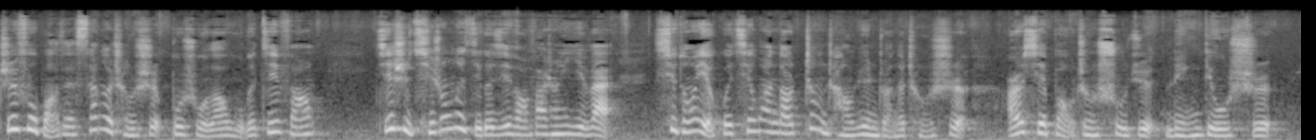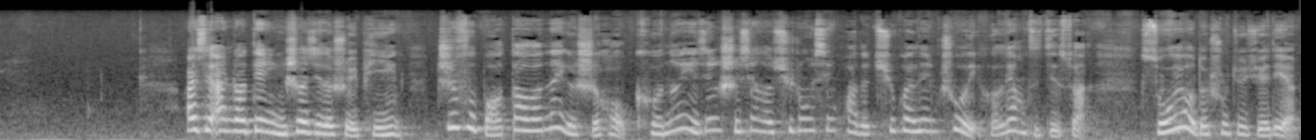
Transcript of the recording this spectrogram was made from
支付宝在三个城市部署了五个机房，即使其中的几个机房发生意外，系统也会切换到正常运转的城市，而且保证数据零丢失。而且按照电影设计的水平，支付宝到了那个时候，可能已经实现了去中心化的区块链处理和量子计算，所有的数据节点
